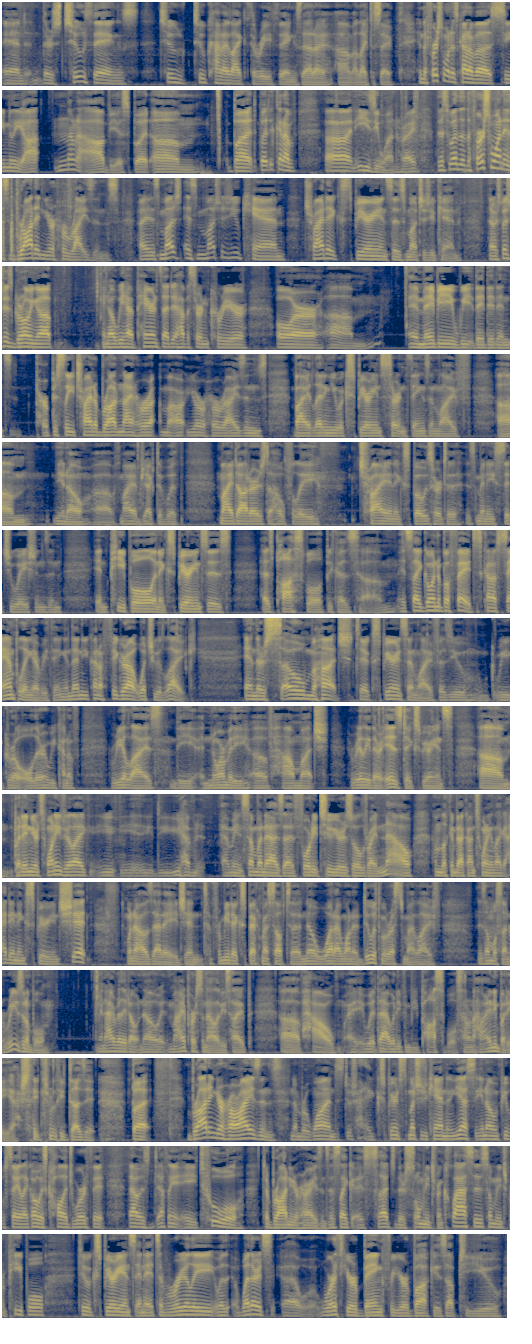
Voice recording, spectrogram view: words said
and there's two things two two kind of like three things that I um, I like to say. And the first one is kind of a seemingly uh, not obvious, but um, but but it kind of uh, an easy one, right? This one, the first one is broaden your horizons. Right? As much as much as you can, try to experience as much as you can. Now, especially as growing up, you know, we have parents that have a certain career, or um, and maybe we they didn't purposely try to broaden your horizons by letting you experience certain things in life. Um, you know, uh, my objective with my daughter is to hopefully try and expose her to as many situations and and people and experiences as possible because um, it's like going to buffet. It's just kind of sampling everything, and then you kind of figure out what you like. And there's so much to experience in life as you we grow older. We kind of realize the enormity of how much really there is to experience. Um, but in your 20s, you're like you you, you have. I mean, someone as at 42 years old right now, I'm looking back on 20 like I didn't experience shit when I was that age, and to, for me to expect myself to know what I want to do with the rest of my life is almost unreasonable and I really don't know my personality type of how would, that would even be possible. So I don't know how anybody actually really does it. But broaden your horizons. Number one, just try to experience as much as you can. And yes, you know, people say like, "Oh, is college worth it?" That was definitely a tool to broaden your horizons. It's like it's such. There's so many different classes, so many different people to experience, and it's a really whether it's uh, worth your bang for your buck is up to you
